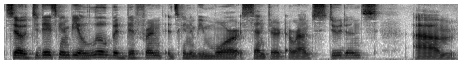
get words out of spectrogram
So today is going to be a little bit different. It's going to be more centered around students. Um,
